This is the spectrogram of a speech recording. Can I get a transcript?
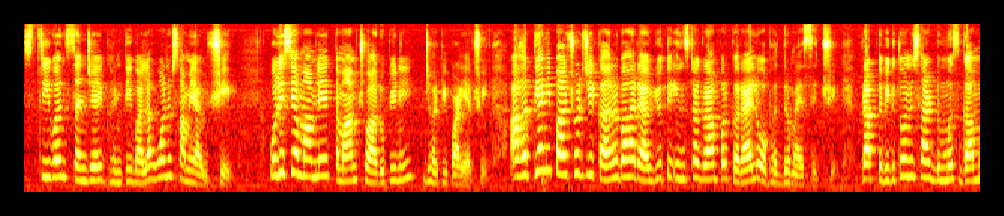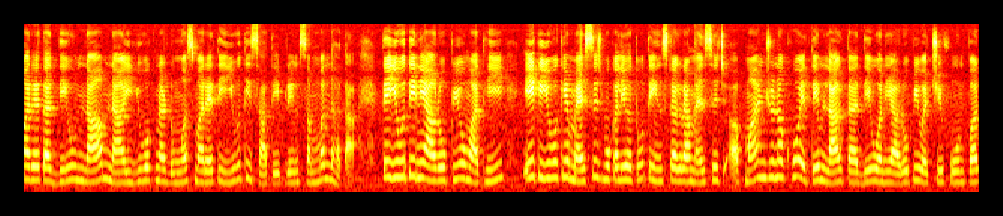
સ્ટીવન સંજય ઘંટીવાલા હોવાનું સામે આવ્યું છે. પોલીસે આ મામલે તમામ છ આરોપીને ઝડપી પાડ્યા છે. આ હત્યાની પાછળ જે કારણ બહાર આવ્યું તે ઇન્સ્ટાગ્રામ પર કરાયેલો અભદ્ર મેસેજ છે. પ્રાપ્ત વિગતો અનુસાર, ડુમ્મસ ગામમાં રહેતા દેવ નામના યુવકના ડુમ્મસમાં રહેતી યુવતી સાથે પ્રેમ સંબંધ હતા. તે યુવતીને આરોપીઓમાંથી એક યુવકે મેસેજ મોકલ્યો હતો. તે ઇન્સ્ટાગ્રામ મેસેજ અપમાનજનક હોય તેમ લાગતા દેવ અને આરોપી વચ્ચે ફોન પર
